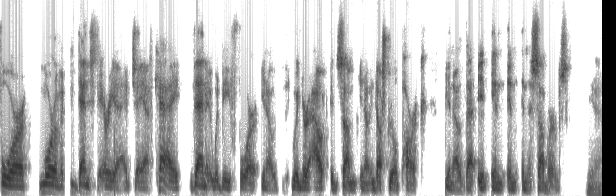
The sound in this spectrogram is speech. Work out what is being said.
for more of a condensed area at JFK than it would be for, you know, when you're out in some, you know, industrial park, you know, that in, in, in the suburbs. Yeah.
